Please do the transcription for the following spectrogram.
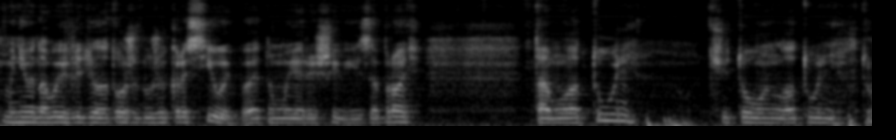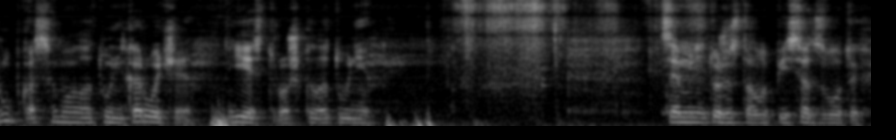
Мені вона виглядала теж дуже красивою, поэтому я вирішив її забрати. Там латунь, чи то вон латунь, трубка сама латунь. Коротше, є трошки латуні. Це мені теж стало 50 злотих.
